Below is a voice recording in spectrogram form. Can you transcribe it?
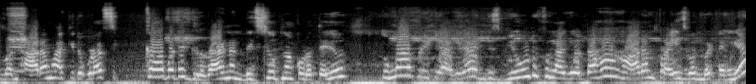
ಇದೊಂದು ಹಾರಂ ಹಾಕಿದ್ರು ಕೂಡ ಸಿಕ್ಕಾಪಟ್ಟೆ ಗ್ರ್ಯಾಂಡ್ ಅಂಡ್ ಲುಕ್ನ ಕೊಡುತ್ತೆ ಇದು. ತುಂಬಾ ಪ್ರೀತಿ ಆಗಿದೆ ದಿಸ್ ಬ್ಯೂಟಿಫುಲ್ ಆಗಿರುವಂತಹ ಹಾರಂ ಪ್ರೈಸ್ ಬಂದ್ಬಿಟ್ಟು ನಿಮಗೆ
